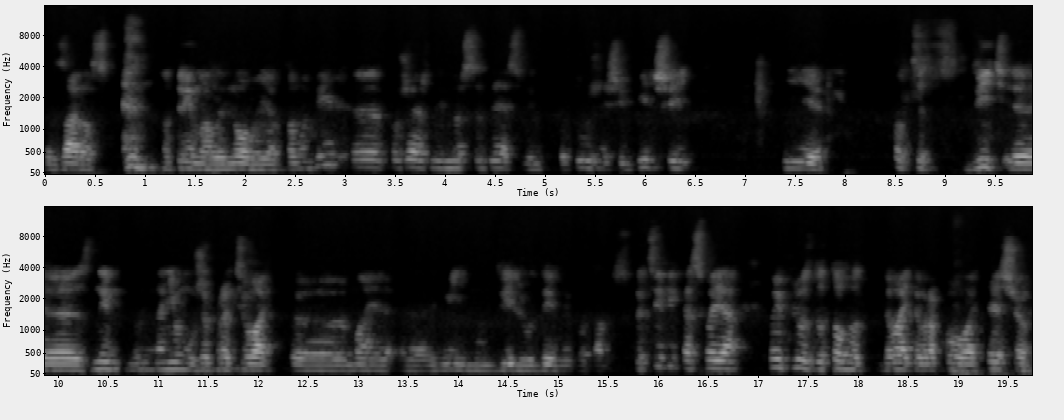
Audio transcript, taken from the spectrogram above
зараз отримали новий автомобіль е, пожежний Мерседес, він потужніший, більший. І оце дві, е, з ним на ньому вже працювати е, має мінімум дві людини, бо там специфіка своя. Ну і плюс до того, давайте враховувати те, що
